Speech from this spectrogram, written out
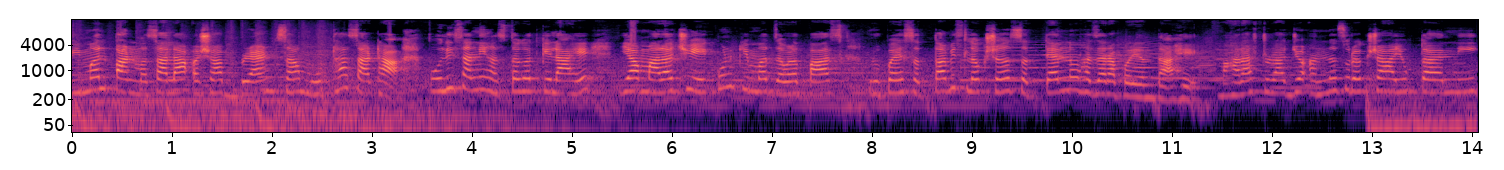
विमल पान मसाला अशा ब्रँडचा मोठा साठा पोलिसांनी हस्तगत केला आहे. या मालाची एकूण किंमत जवळपास रुपये सत्तावीस लक्ष सत्त्याण्णव हजारापर्यंत आहे. महाराष्ट्र राज्य अन्न सुरक्षा आयुक्तांनी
